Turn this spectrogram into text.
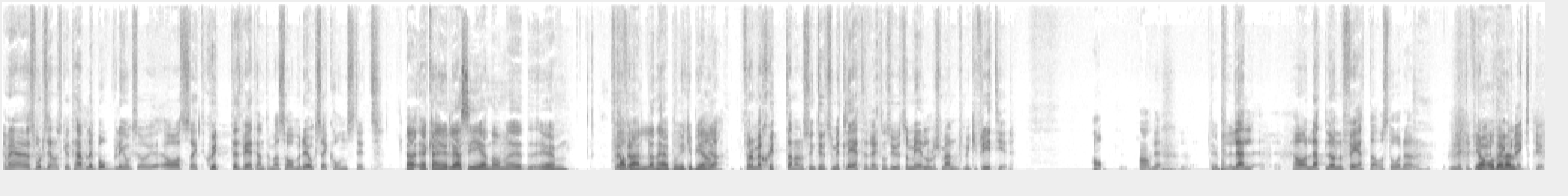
Jag menar, jag har svårt att se om de skulle tävla i bowling också. Ja, som sagt, skyttet vet jag inte om jag sa, men det är också konstigt. Jag, jag kan ju läsa igenom eh, eh, för, tabellen här på Wikipedia. Ja. för de här skyttarna, de ser inte ut som atleter direkt. De ser ut som medelålders män med för mycket fritid. Ja. Ja. Lä- Typ. ja, lätt lönnfeta och står där. Lite Ja, och det är väl- typ.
